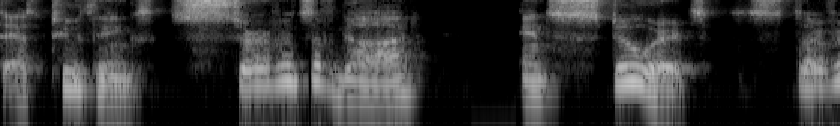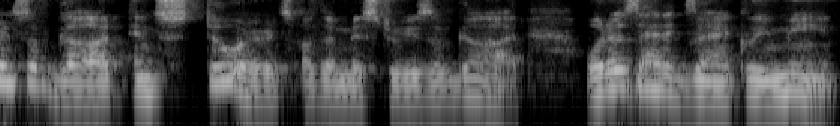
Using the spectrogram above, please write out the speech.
as two things: servants of God and stewards, servants of God and stewards of the mysteries of God. What does that exactly mean?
